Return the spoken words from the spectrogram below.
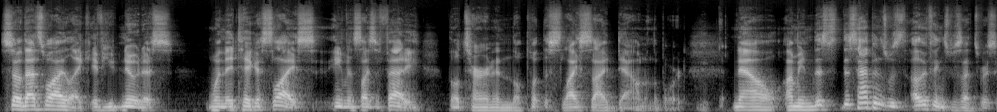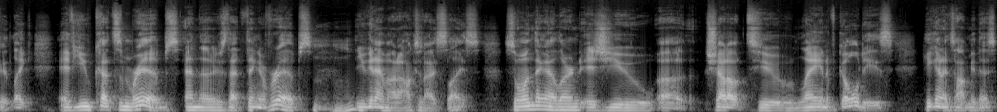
so that's why, like, if you notice when they take a slice, even slice of fatty, they'll turn and they'll put the slice side down on the board. Now, I mean, this this happens with other things besides brisket. Like if you cut some ribs and then there's that thing of ribs, you can have an oxidized slice. So one thing I learned is you uh, shout out to Lane of Goldee's. He kind of taught me this.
